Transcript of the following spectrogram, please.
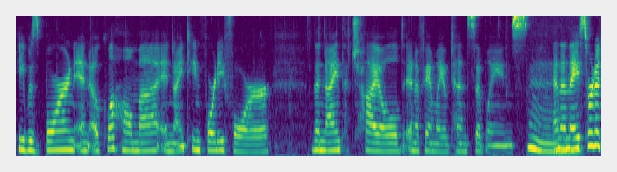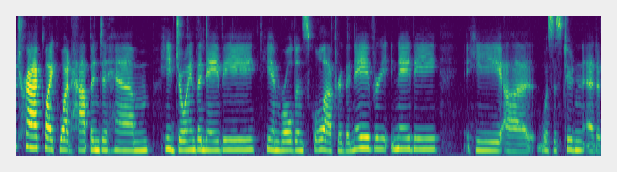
he was born in oklahoma in 1944 the ninth child in a family of 10 siblings. And then they sort of track like what happened to him. He joined the Navy. He enrolled in school after the Navy. Navy. He uh, was a student at a,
